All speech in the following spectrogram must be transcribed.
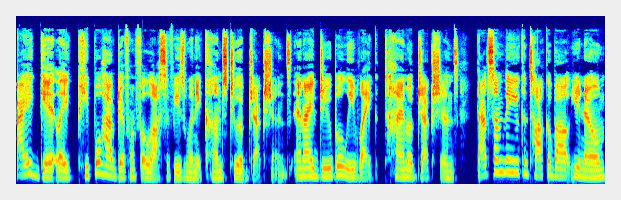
I get like people have different philosophies when it comes to objections. And I do believe like time objections, that's something you can talk about, you know,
